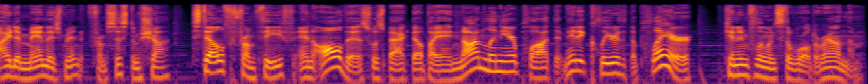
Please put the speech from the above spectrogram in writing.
item management from System Shock, stealth from Thief, and all this was backed up by a non linear plot that made it clear that the player can influence the world around them.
